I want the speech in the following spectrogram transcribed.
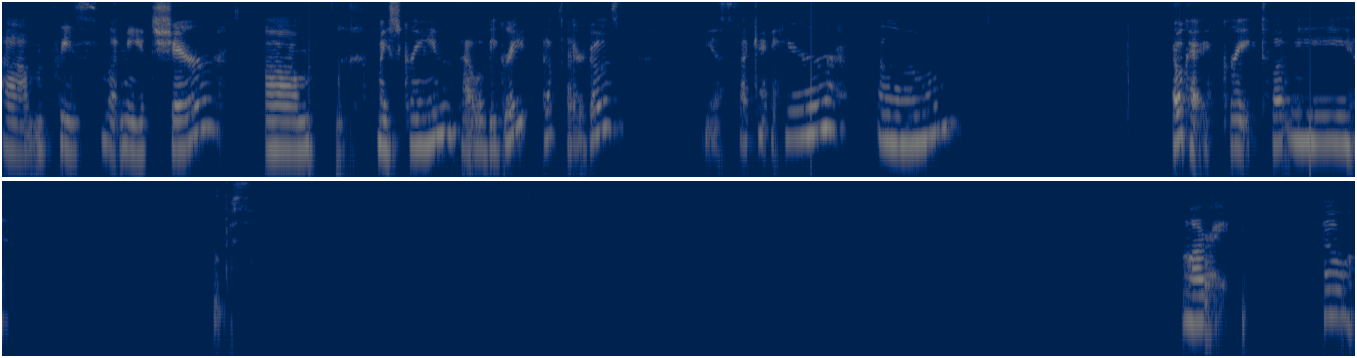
Um, please let me share um, my screen. That would be great. Oops, there it goes. Give me a second here. Um, okay, great. Let me. Oops. All right. Oh,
